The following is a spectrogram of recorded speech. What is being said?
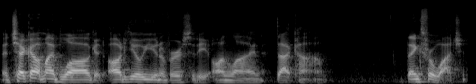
and check out my blog at audiouniversityonline.com. Thanks for watching.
